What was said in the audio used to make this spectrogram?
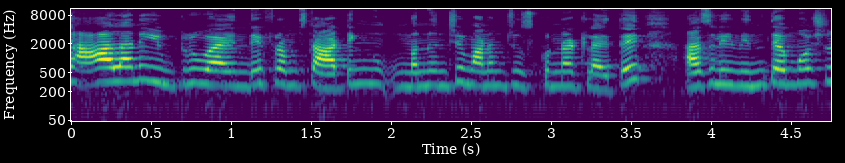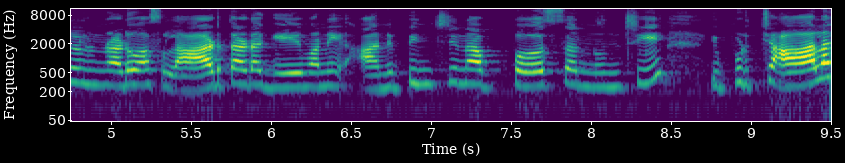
చాలానే ఇంప్రూవ్ అయింది. ఫ్రమ్ స్టార్టింగ్ నుంచి మనం చూసుకున్నట్లయితే అసలు ఈయన ఇంత ఎమోషనల్ ఉన్నాడు అసలు ఆడతాడా గేమ్ అని అనిపించిన పర్సన్ నుంచి ఇప్పుడు చాలా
